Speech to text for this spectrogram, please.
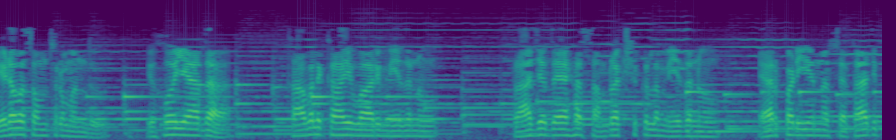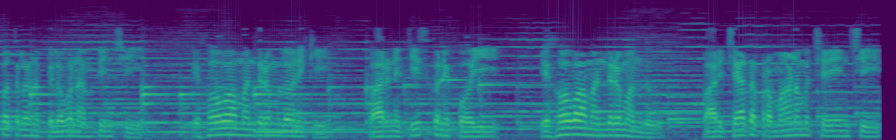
ఏడవ సంవత్సరమందు యహోయాద కావలికాయి వారి మీదను రాజదేహ సంరక్షకుల మీదను ఏర్పడియున్న శతాధిపతులను పిలువనంపించి యహోవా మందిరంలోనికి వారిని తీసుకుని పోయి యహోవా మందిరమందు వారి చేత ప్రమాణము చేయించి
